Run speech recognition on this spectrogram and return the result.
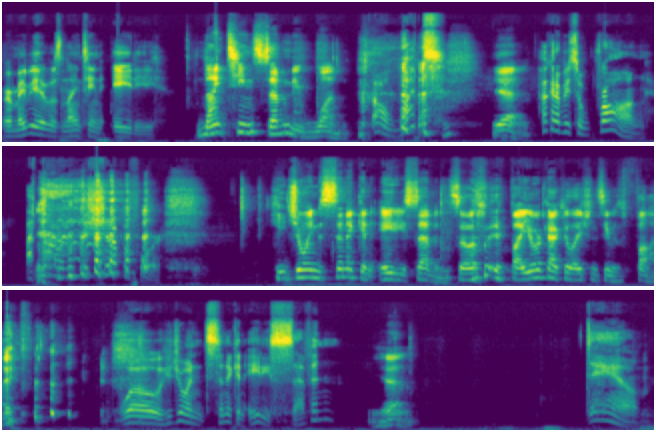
or maybe it was 1980. 1971. Oh, what? yeah. How could I be so wrong? I thought I looked this shit up before. He joined Cynic in 87, so by your calculations, he was five. Whoa, he joined Cynic in 87? yeah. Damn.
